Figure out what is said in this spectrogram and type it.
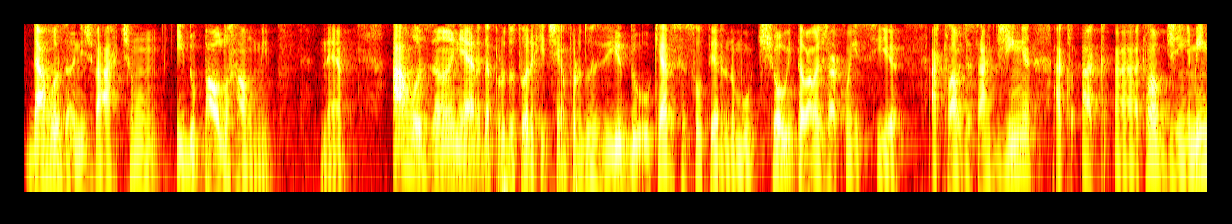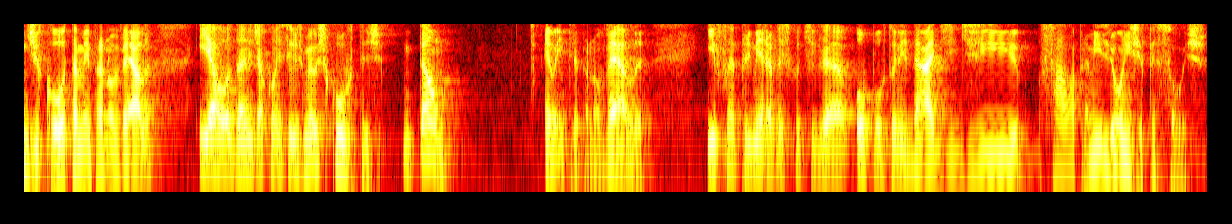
da Rosane Svartman e do Paulo Raume, né? A Rosane era da produtora que tinha produzido o Quero Ser Solteiro no Multishow, então ela já conhecia a Cláudia Sardinha, a, a, a Claudinha me indicou também para a novela, e a Rosane já conhecia os meus curtas. Então, eu entrei para a novela e foi a primeira vez que eu tive a oportunidade de falar para milhões de pessoas.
